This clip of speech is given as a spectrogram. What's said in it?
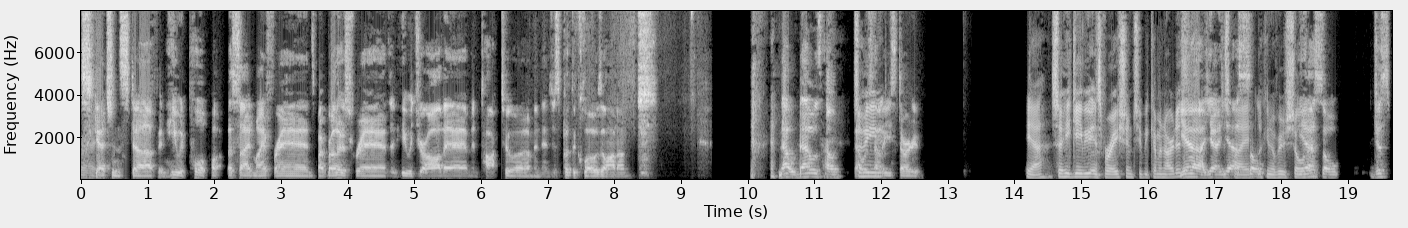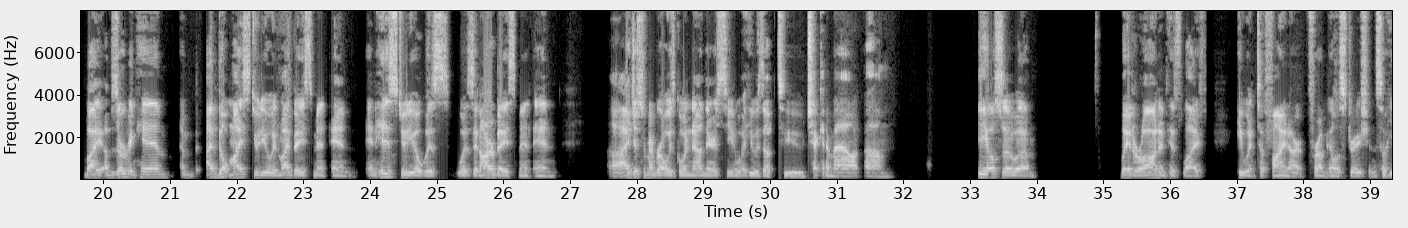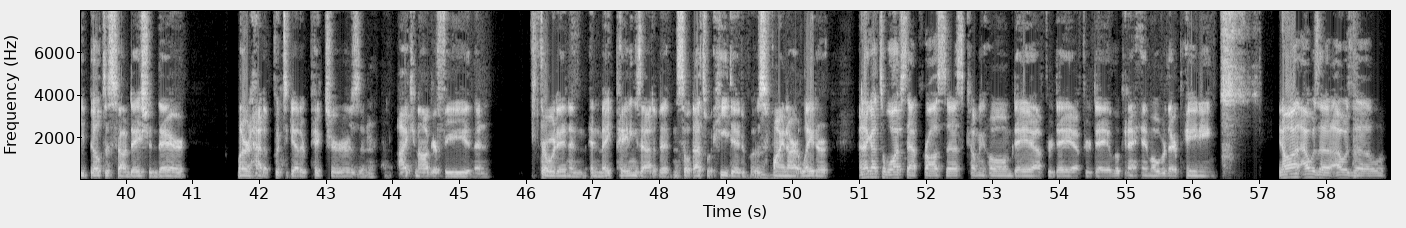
right. sketching stuff and he would pull aside my friends my brother's friends and he would draw them and talk to them and then just put the clothes on them that that was how that so was he, how he started yeah so he gave you inspiration to become an artist yeah yeah yeah by so, looking over his shoulder yeah so just by observing him um, i built my studio in my basement and and his studio was was in our basement and uh, I just remember always going down there, seeing what he was up to, checking him out. Um, he also, um, later on in his life, he went to fine art from illustration. So he built his foundation there, learned how to put together pictures and iconography, and then throw it in and, and make paintings out of it. And so that's what he did was mm-hmm. fine art later. And I got to watch that process coming home day after day after day, looking at him over there painting you know, I, I was a I was a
